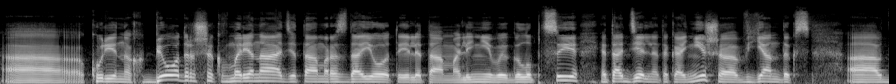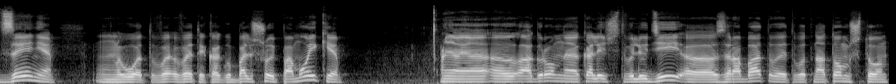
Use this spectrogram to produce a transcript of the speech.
а, куриных бедрышек в маринаде там раздает, или там ленивые голубцы. Это отдельная такая ниша в Яндекс а, в Дзене, вот, в, в этой как бы большой помойке Э, э, огромное количество людей э, зарабатывает вот на том, что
